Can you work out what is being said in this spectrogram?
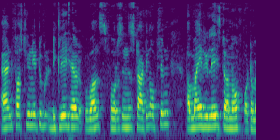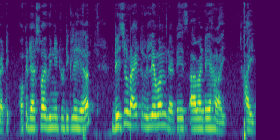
And first you need to declare here once for in the starting option uh, my relay is turn off automatic. Okay that's why we need to declare here. Digital write relay one that is I want a high high.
